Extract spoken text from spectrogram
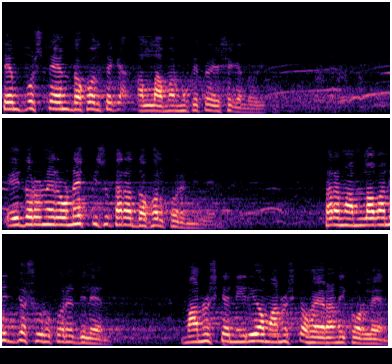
টেম্পো স্ট্যান্ড দখল থেকে আল্লাহ আমার মুখে তো এসে গেল ওইটা এই ধরনের অনেক কিছু তারা দখল করে নিলেন। তারা মামলা বাণিজ্য শুরু করে দিলেন। মানুষকে, নিরীহ মানুষকে হয়রানি করলেন।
